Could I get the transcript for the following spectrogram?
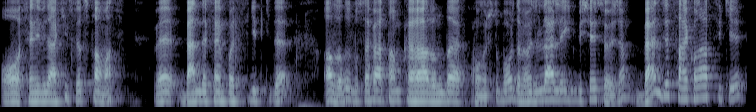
O seni bir daha kimse tutamaz. Ve bende sempatisi gitgide azalır. Bu sefer tam kararında konuştu. Bu arada ben ödüllerle ilgili bir şey söyleyeceğim. Bence Psychonauts 2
